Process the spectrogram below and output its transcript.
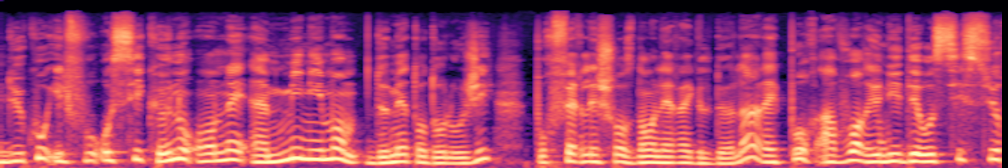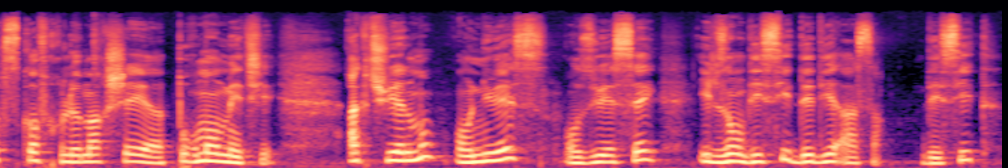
Du coup, il faut aussi que nous, on ait un minimum de méthodologie pour faire les choses dans les règles de l'art et pour avoir une idée aussi sur ce qu'offre le marché euh, pour mon métier. Actuellement, en US, aux USA, ils ont des sites dédiés à ça. Des sites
